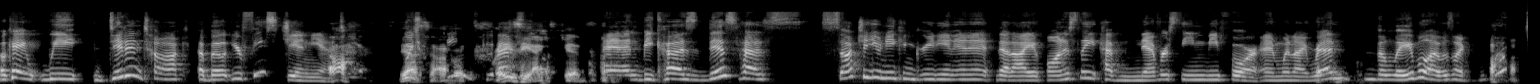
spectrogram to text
Okay, we didn't talk about your feast gin yet. Ah. Yes, crazy ass kid. and because this has such a unique ingredient in it that I honestly have never seen before. And when I read the label, I was like, what?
